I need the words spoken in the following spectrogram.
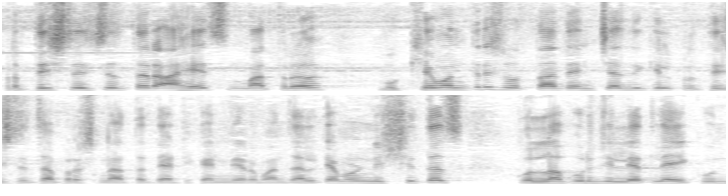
प्रतिष्ठेचं तर आहेच मात्र मुख्यमंत्री स्वतः त्यांच्या देखील प्रतिष्ठेचा प्रश्न आता त्या ठिकाणी निर्माण झाला. त्यामुळे निश्चितच कोल्हापूर जिल्ह्यातल्या एकूण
